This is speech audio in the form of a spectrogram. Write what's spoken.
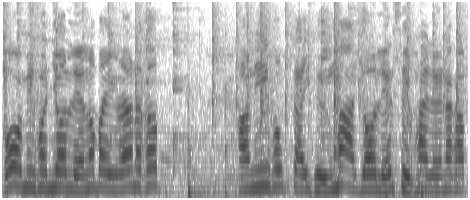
โอ้มีคนโยนเหรียญลงไปอีกแล้วนะครับ อันนี้เขาใจถึงมากโยนเหรียญสิบให้เลยนะครับ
